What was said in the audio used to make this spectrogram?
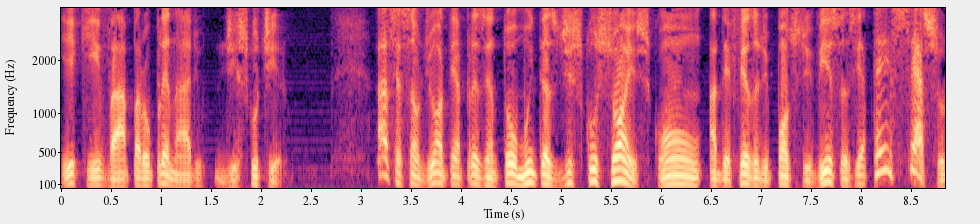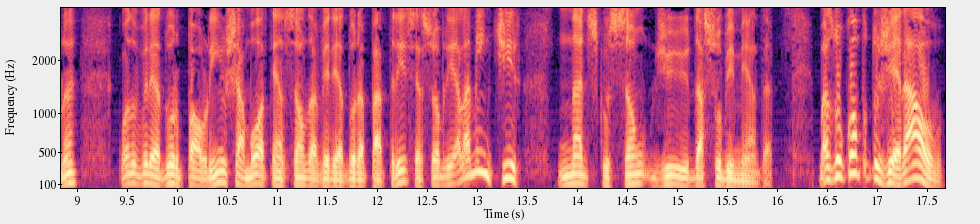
e que vá para o plenário discutir. A sessão de ontem apresentou muitas discussões com a defesa de pontos de vista e até excesso, né? Quando o vereador Paulinho chamou a atenção da vereadora Patrícia sobre ela mentir na discussão de, da subemenda. Mas no cômputo geral,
